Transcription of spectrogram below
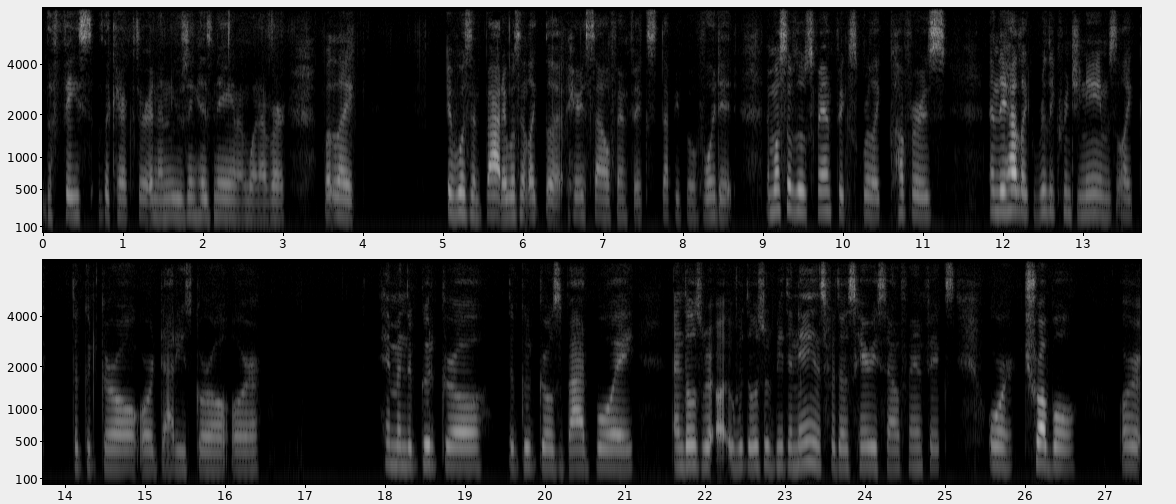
the face of the character and then using his name and whatever. But like it wasn't bad. It wasn't like the Harry Style fanfics that people avoided. And most of those fanfics were like covers and they had like really cringy names like The Good Girl or Daddy's Girl or Him and the Good Girl, The Good Girl's Bad Boy. And those were uh, those would be the names for those Harry style fanfics or Trouble or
